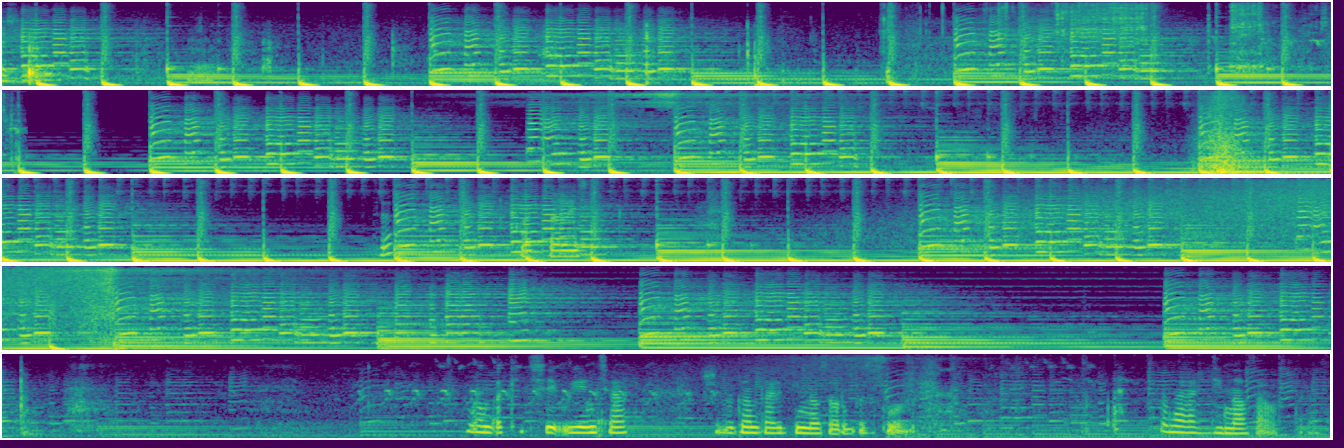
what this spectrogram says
pessoas. Mam takie dzisiaj ujęcia, że wygląda jak dinozaur bez głowy. Wygląda jak dinozaur teraz.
